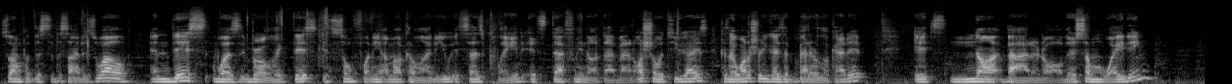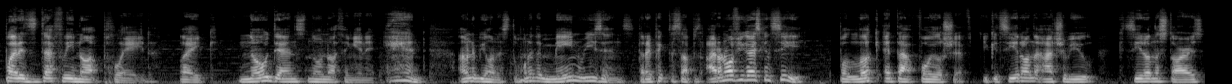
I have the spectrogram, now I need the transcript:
So I'm put this to the side as well. And this was, bro, like this, it's so funny. I'm not gonna lie to you. It says played. It's definitely not that bad. I'll show it to you guys because I want to show you guys a better look at it. It's not bad at all. There's some whiting, but it's definitely not played. Like no dents, no nothing in it. And I'm gonna be honest, one of the main reasons that I picked this up is I don't know if you guys can see, but look at that foil shift. You can see it on the attribute, you can see it on the stars.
